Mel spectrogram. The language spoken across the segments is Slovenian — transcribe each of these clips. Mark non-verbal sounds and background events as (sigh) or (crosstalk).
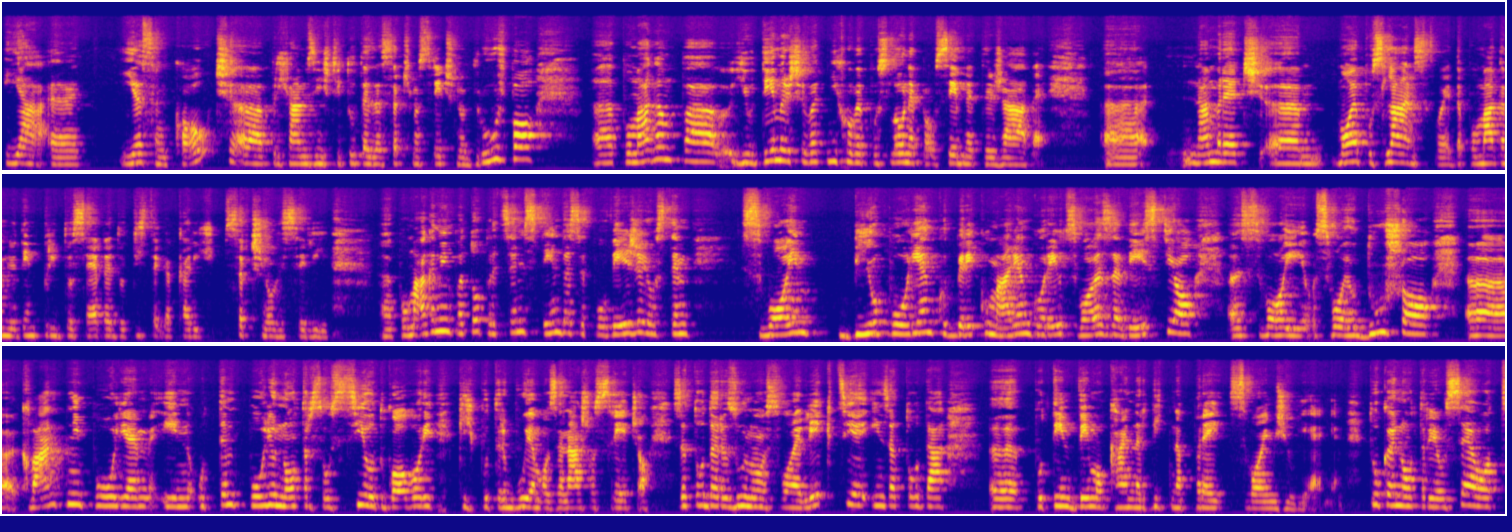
Ja, eh, jaz sem coach, eh, prihajam iz Inštituta za srčno srečno družbo. Eh, pomagam pa ljudem reševati njihove poslovne in osebne težave. Eh, Namreč um, moje poslanstvo je, da pomagam ljudem priti do sebe, do tistega, kar jih srčno veseli. Uh, pomagam jim pa to predvsem s tem, da se povežejo s tem svojim biopoljem, kot bi rekel Marjan Gorev, svojo zavestjo, eh, svoj, svojo dušo, eh, kvantnim poljem in v tem polju noter so vsi odgovori, ki jih potrebujemo za našo srečo, zato da razumemo svoje lekcije in zato da eh, potem vemo, kaj narediti naprej s svojim življenjem. Tukaj noter je vse od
